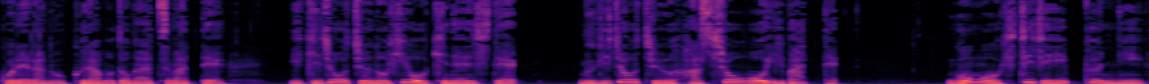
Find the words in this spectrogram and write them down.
これらの蔵元が集まって、生き焼酎の日を記念して麦焼酎発祥を祝って、午後7時1分に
